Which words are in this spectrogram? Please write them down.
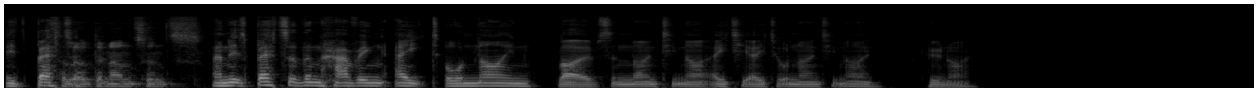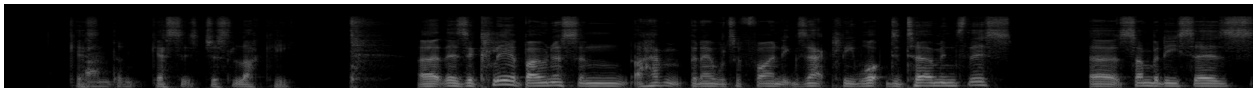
It's That's a better. load of nonsense. And it's better than having eight or nine lives and 99, 88 or 99 kunai. Guess, Random. guess it's just lucky. Uh, there's a clear bonus, and I haven't been able to find exactly what determines this. Uh, somebody says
